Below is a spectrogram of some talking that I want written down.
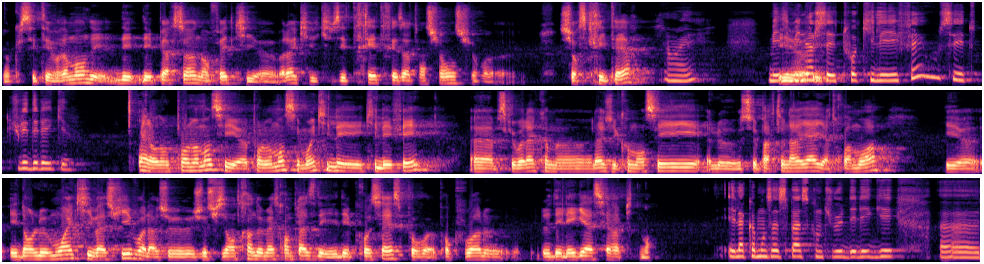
Donc c'était vraiment des, des, des, personnes en fait qui euh, voilà qui, qui, faisaient très très attention sur euh, sur ce critère. Ouais. Mais les ménages c'est toi qui les fais ou c'est tu les délègues Alors donc pour le moment c'est pour le moment c'est moi qui les qui les fais. Euh, parce que voilà, comme euh, là j'ai commencé le, ce partenariat il y a trois mois, et, euh, et, dans le mois qui va suivre, voilà, je, je, suis en train de mettre en place des, des process pour, pour pouvoir le, le déléguer assez rapidement. Et là, comment ça se passe quand tu veux déléguer euh,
